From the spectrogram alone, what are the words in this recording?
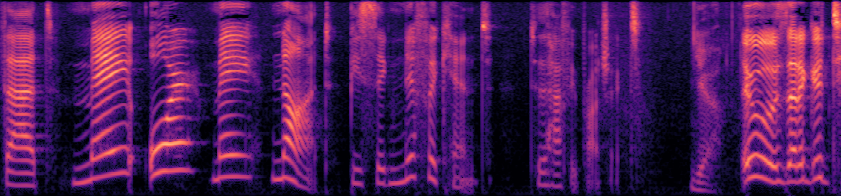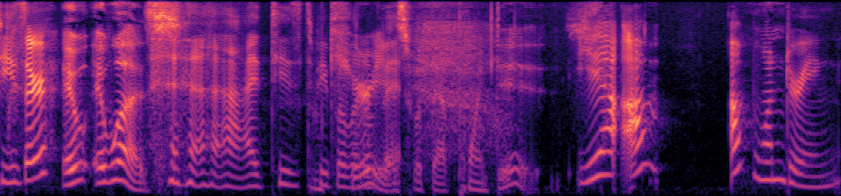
that may or may not be significant to the Halfie Project. Yeah. Ooh, is that a good teaser? It it was. I teased people. I'm people a little bit. curious what that point is. Yeah, I'm I'm wondering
